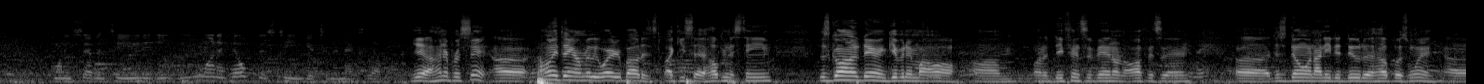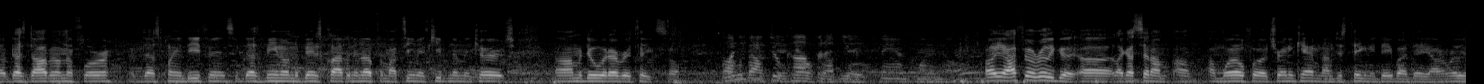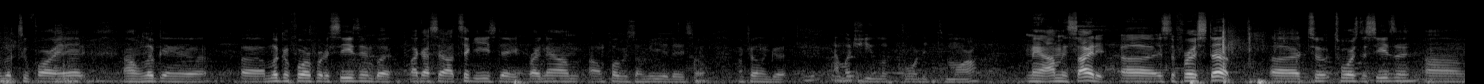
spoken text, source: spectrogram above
2017, and, you want to help this team get to the next level. Yeah, 100%. Uh, only thing I'm really worried about is, like you said, helping this team. Just going out there and giving it my all um, on the defensive end, on the offensive end. Uh, just doing what I need to do to help us win. Uh, if that's diving on the floor, if that's playing defense, if that's being on the bench, clapping it up for my teammates, keeping them encouraged, uh, I'm gonna do whatever it takes. So. Talk when about you feel confident you fans want to know. Oh yeah, I feel really good. Uh, like I said, I'm, I'm, I'm well for a training camp, and I'm just taking it day by day. I don't really look too far ahead. I'm looking uh, uh, I'm looking forward for the season, but like I said, I'll take it each day. Right now, I'm, I'm focused on media day, so I'm feeling good. How much do you look forward to tomorrow? Man, I'm excited. Uh, it's the first step uh, to, towards the season. Um,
